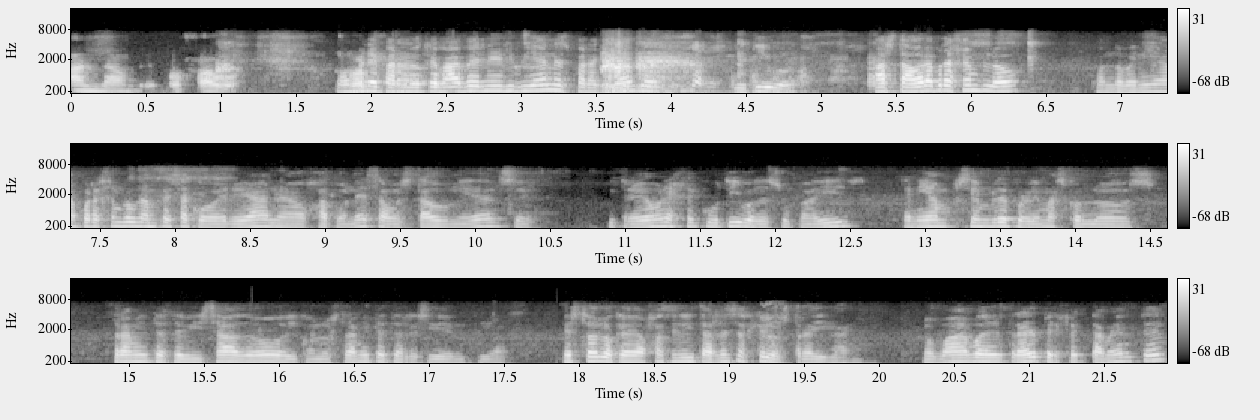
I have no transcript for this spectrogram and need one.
Anda, hombre, por favor. Hombre, Por para lo que va a venir bien es para que vayan los ejecutivos. Hasta ahora, por ejemplo, cuando venía, por ejemplo, una empresa coreana o japonesa o estadounidense y traía un ejecutivo de su país, tenían siempre problemas con los trámites de visado y con los trámites de residencia. Esto lo que va a facilitarles es que los traigan. Los van a poder traer perfectamente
